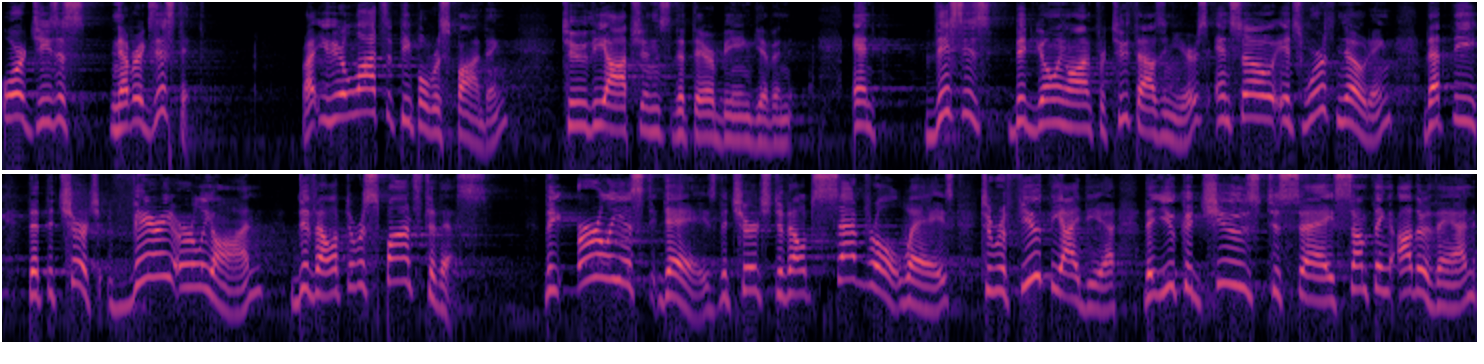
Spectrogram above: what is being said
Or Jesus never existed. Right? You hear lots of people responding to the options that they're being given. And this has been going on for 2,000 years, and so it's worth noting that the, that the church very early on developed a response to this. The earliest days, the church developed several ways to refute the idea that you could choose to say something other than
